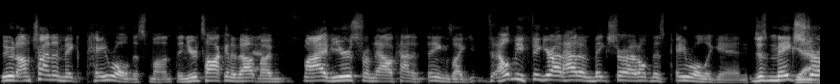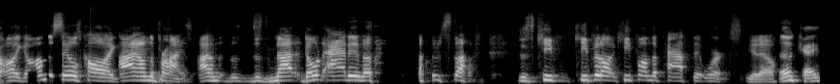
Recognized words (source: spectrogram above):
dude, I'm trying to make payroll this month, and you're talking about my five years from now kind of things. Like, help me figure out how to make sure I don't miss payroll again. Just make yeah. sure, like on the sales call, like eye on the prize. I'm does not don't add in other, other stuff just keep keep it on keep on the path that works you know? Okay.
